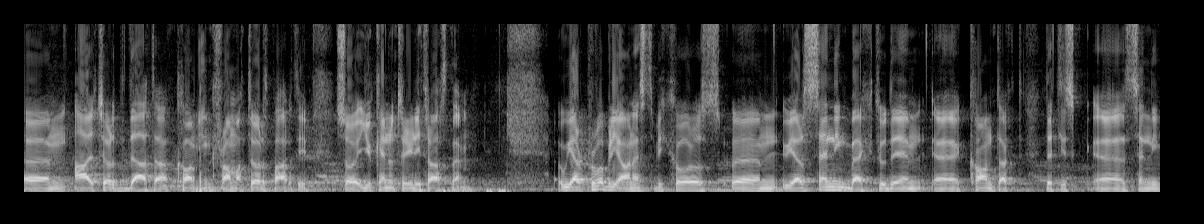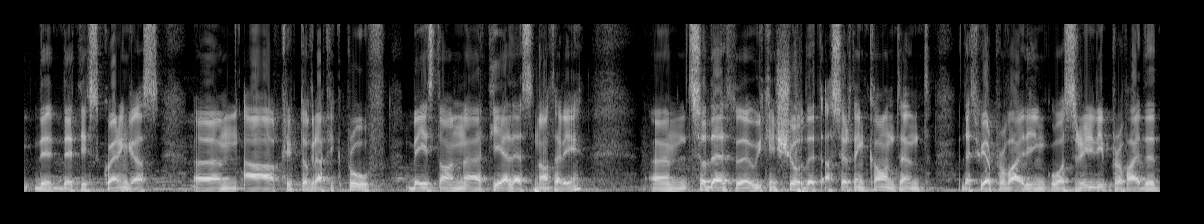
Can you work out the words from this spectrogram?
um, alter the data coming from a third party. So you cannot really trust them we are probably honest because um, we are sending back to the uh, contact that is uh, sending the, that is querying us um, a cryptographic proof based on uh, TLS notary. Um, so that uh, we can show that a certain content that we are providing was really provided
